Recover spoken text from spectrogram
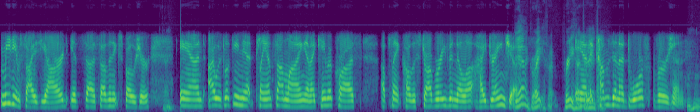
medium-sized yard. It's uh, southern exposure, and I was looking at plants online, and I came across a plant called the strawberry vanilla hydrangea. Yeah, great. Pretty Hydrangea. and it comes in a dwarf version. Mm-hmm.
